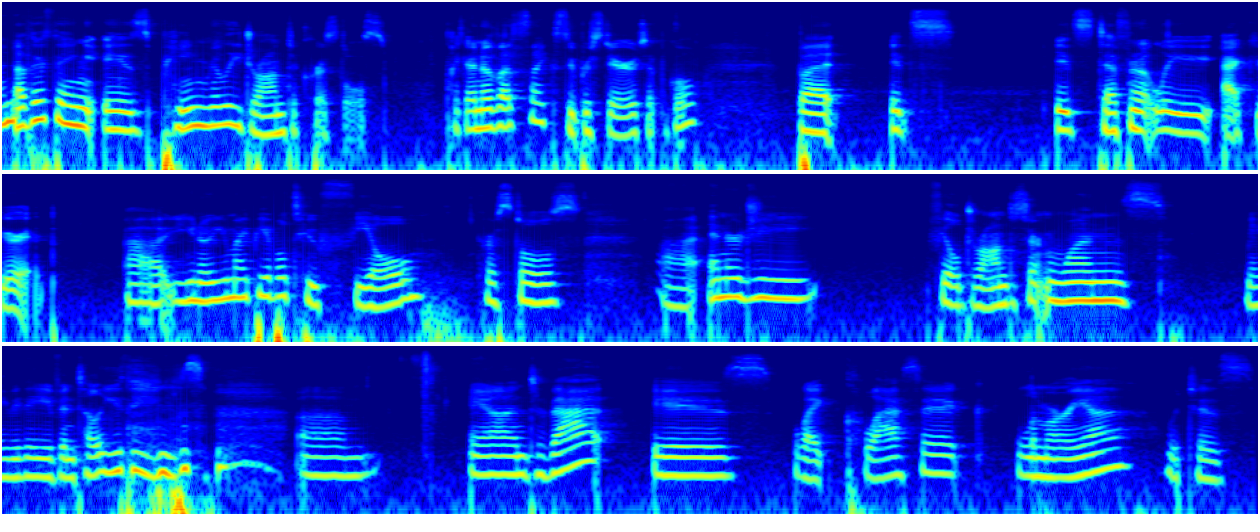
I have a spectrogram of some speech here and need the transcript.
Another thing is being really drawn to crystals. Like I know that's like super stereotypical, but it's it's definitely accurate. Uh, you know, you might be able to feel crystals, uh, energy, feel drawn to certain ones. Maybe they even tell you things. um, and that is like classic Lemuria, which is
